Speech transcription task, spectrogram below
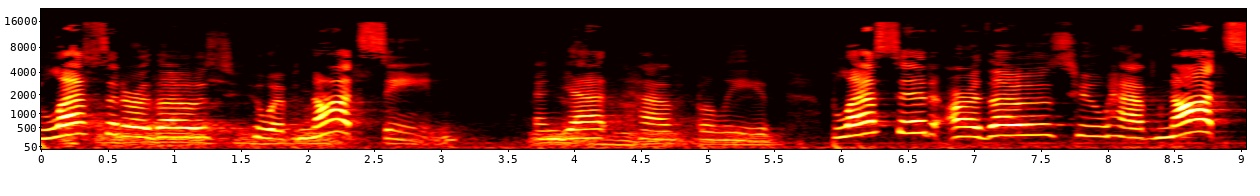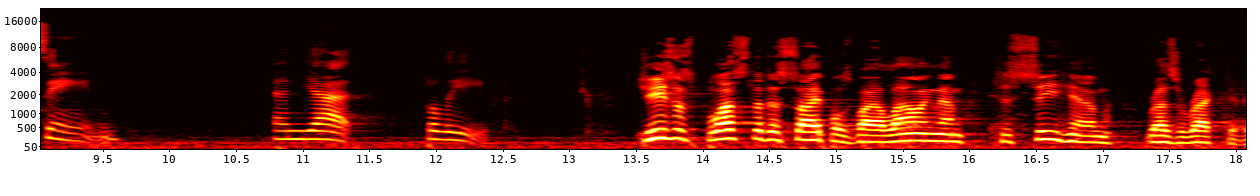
Blessed are those who have not seen and yet have believed. Blessed are those who have not seen and yet believe. Jesus blessed the disciples by allowing them to see him resurrected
